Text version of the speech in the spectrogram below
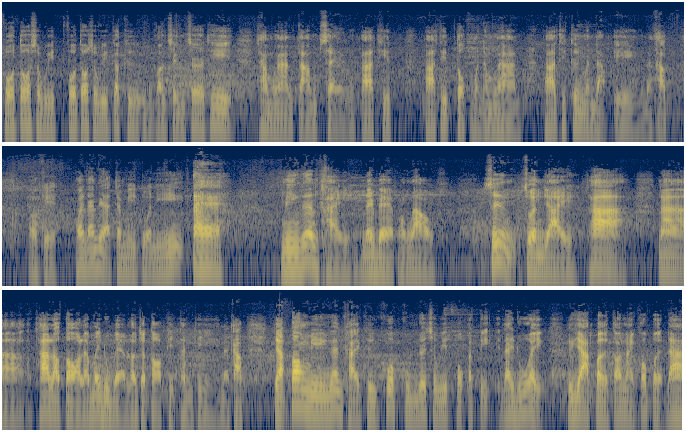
โฟโต้สวิตโฟโต้สวิตก็คืออุปกรณ์เซ็นเซอร์ที่ทำงานตามแสงพระอาทิตย์พระอาทิตย์ตกมันทำงาน พระอาทิตย์ขึ้นมันดับเองนะครับโอเคเพราะฉะนั้นเนี่ยจะมีตัวนี้แต่มีเงื่อนไขในแบบของเรา ซึ่งส่วนใหญ่ถ้าหน้าถ้าเราต่อแล้วไม่ดูแบบเราจะตอบผิดทันทีนะครับ จะต้องมีเงื่อนไขคือควบคุมด้วยสวิตปกติได้ด้วย หรืออยากเปิดตอนไหนก็เปิดได้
